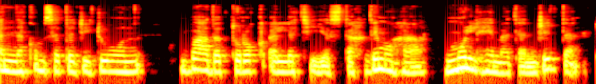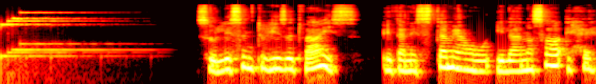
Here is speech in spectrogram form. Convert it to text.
أنكم ستجدون بعض الطرق التي يستخدمها ملهمة جدا. So listen to his advice. إذا استمعوا إلى نصائحه.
